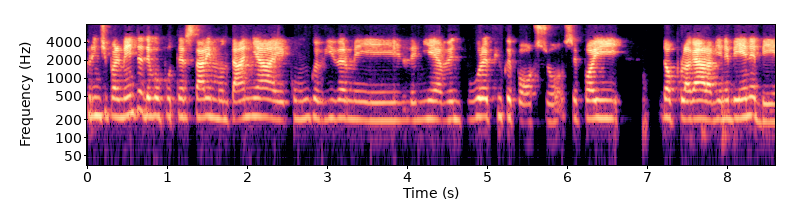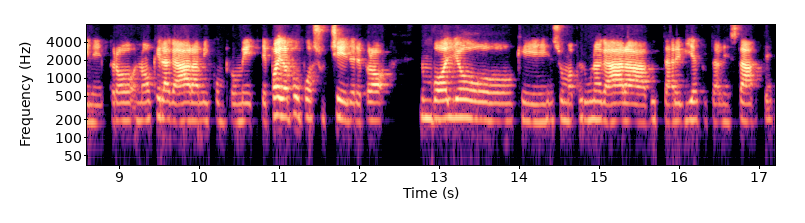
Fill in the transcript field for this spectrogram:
principalmente devo poter stare in montagna e comunque vivermi le mie avventure più che posso. Se poi dopo la gara viene bene, bene, però no che la gara mi compromette. Poi dopo può succedere, però non voglio che insomma per una gara buttare via tutta l'estate.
